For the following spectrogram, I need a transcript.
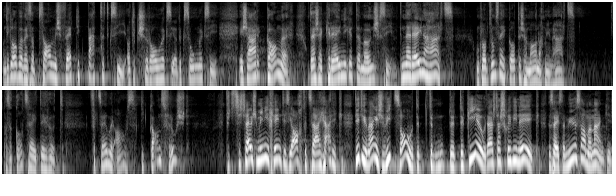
Und ich glaube, wenn ein Psalm ist fertig gebettet war, oder geschrauen war, oder gesungen war, ist er gegangen und er war ein gereinigter Mensch, mit einem reinen Herz. Und ich glaube, darum sagt Gott, ist ein Mann nach meinem Herz. Also Gott sagt dir heute, erzähl mir alles, die ganze Frust. Stellst meine Kinder, die sind 8 und 10-jährig, die tun manchmal wie so. Der, der, der, der Giel, der ist, das ist ein wie ich. Das heisst, ein mühsamer manchmal.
